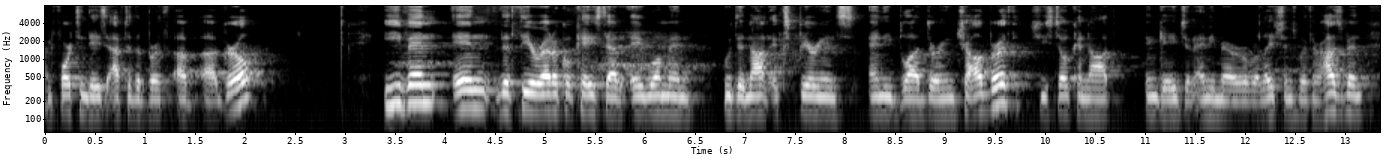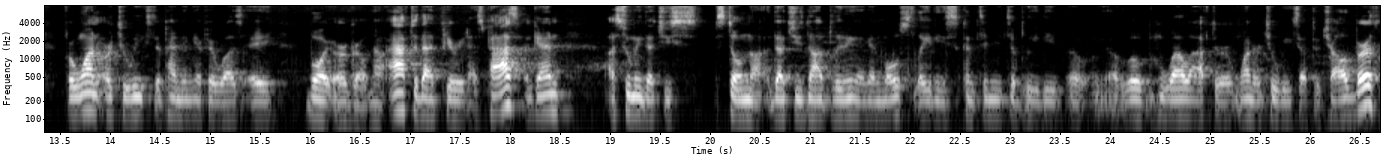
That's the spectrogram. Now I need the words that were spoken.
and 14 days after the birth of a girl. Even in the theoretical case that a woman who did not experience any blood during childbirth, she still cannot engage in any marital relations with her husband for one or two weeks, depending if it was a boy or a girl. Now, after that period has passed, again, assuming that she's still not that she's not bleeding. Again, most ladies continue to bleed uh, a little well after one or two weeks after childbirth.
